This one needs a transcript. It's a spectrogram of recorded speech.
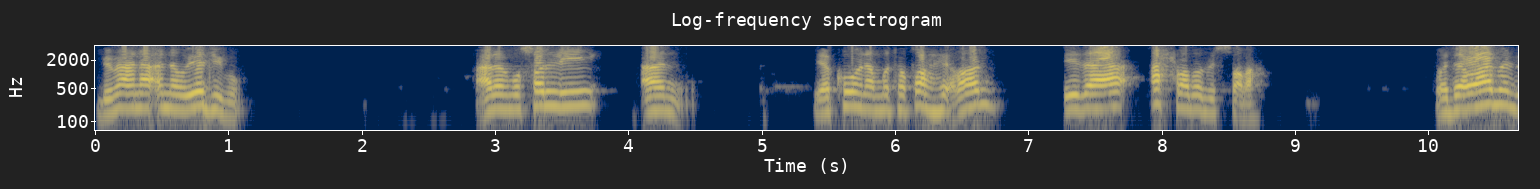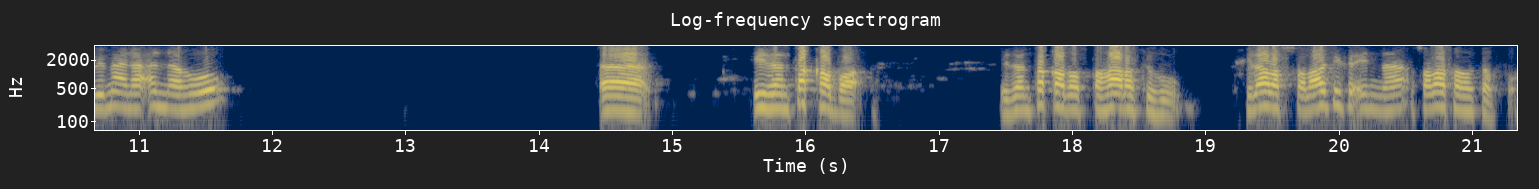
بمعنى أنه يجب على المصلي أن يكون متطهرا إذا أحرم بالصلاة ودواما بمعنى أنه آه، إذا انتقض إذا انتقضت طهارته خلال الصلاة فإن صلاته تبطل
